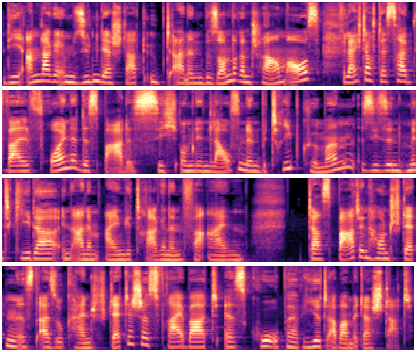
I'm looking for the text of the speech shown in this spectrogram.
Die Anlage im Süden der Stadt übt einen besonderen Charme aus, vielleicht auch deshalb, weil Freunde des Bades sich um den laufenden Betrieb kümmern. Sie sind Mitglieder in einem eingetragenen Verein. Das Bad in Haunstetten ist also kein städtisches Freibad, es kooperiert aber mit der Stadt.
